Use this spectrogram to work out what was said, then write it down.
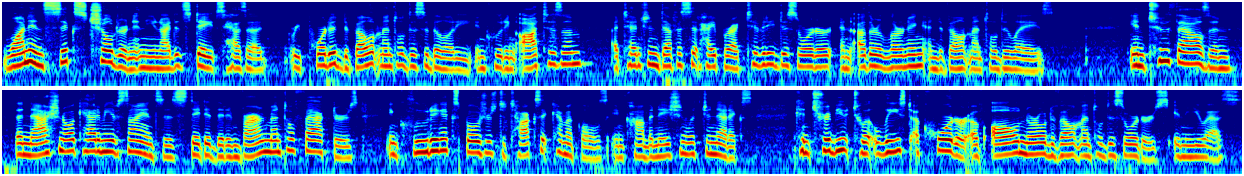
One in six children in the United States has a reported developmental disability, including autism, attention deficit hyperactivity disorder, and other learning and developmental delays. In 2000, the National Academy of Sciences stated that environmental factors, including exposures to toxic chemicals in combination with genetics, contribute to at least a quarter of all neurodevelopmental disorders in the U.S.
